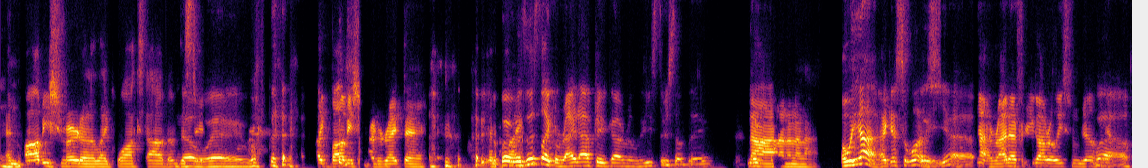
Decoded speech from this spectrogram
mhm. and Bobby Shmurda like walks out of the no stage, way. What the? like Bobby Shmurda right there. Wait, was this like right after he got released or something? Nah, no, no, no. Oh yeah, I guess it Wait, was. yeah. Yeah, right after he got released from jail. Yeah. Wow.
